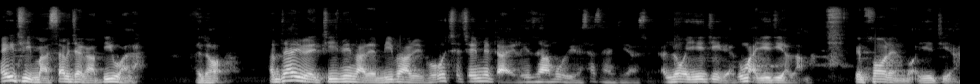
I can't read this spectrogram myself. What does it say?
အဲ့ဒီအထိမှာ subject ကပြီးသွားတာအဲ့တော့အသက်အရွယ်ကြီးပြင်းလာတဲ့မိဘတွေကိုချက်ချင်းမြတ်တာရေးလေးစားမှုတွေဆက်ဆံကြရဆိုရင်အလွန်အရေးကြီးတယ်အခုမှအရေးကြီးရလားမ important ပေါ့အရေးကြီးတာ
